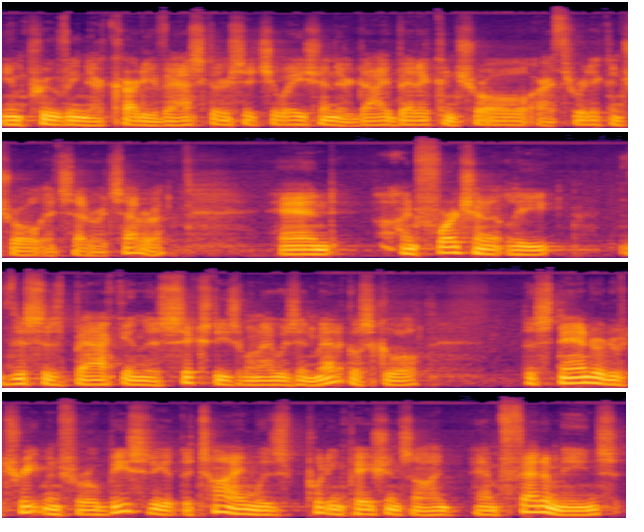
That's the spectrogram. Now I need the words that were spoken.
improving their cardiovascular situation, their diabetic control, arthritic control, et cetera, et cetera. And unfortunately, this is back in the 60s when I was in medical school. The standard of treatment for obesity at the time was putting patients on amphetamines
